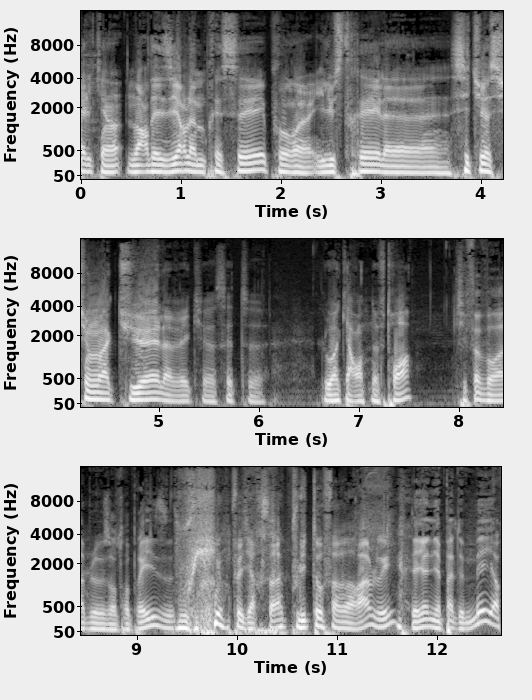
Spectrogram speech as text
Tel qu'un Noir Désir, l'homme pressé, pour euh, illustrer la situation actuelle avec euh, cette euh, loi 49.3. Qui est favorable aux entreprises. Oui, on peut dire ça, plutôt favorable, oui. D'ailleurs, il n'y a pas de meilleur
